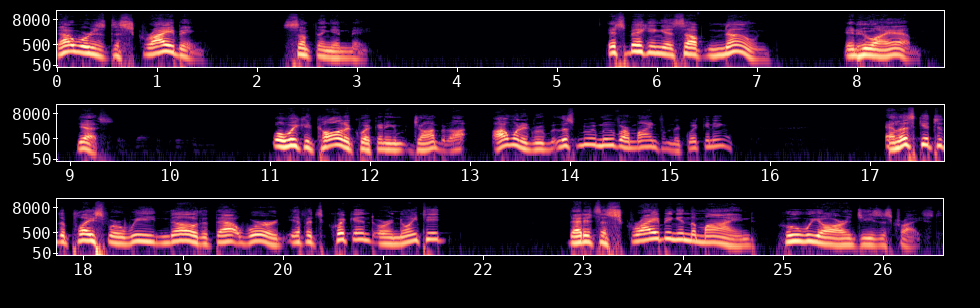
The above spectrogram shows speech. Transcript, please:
That Word is describing something in me. It's making itself known in who I am. Yes. Well, we could call it a quickening, John, but I, I wanted to let's remove our mind from the quickening and let's get to the place where we know that that word, if it's quickened or anointed, that it's ascribing in the mind who we are in Jesus Christ.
